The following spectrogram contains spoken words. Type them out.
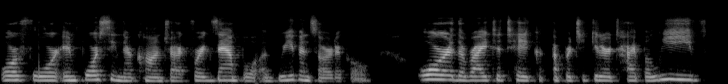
or for enforcing their contract. For example, a grievance article or the right to take a particular type of leave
